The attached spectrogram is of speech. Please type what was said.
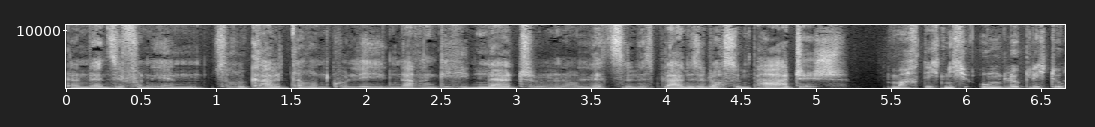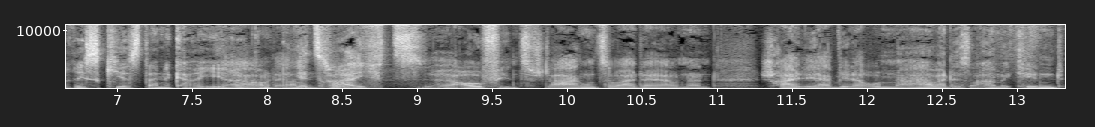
dann werden sie von ihren zurückhaltenderen Kollegen daran gehindert. Und letztendlich bleiben sie doch sympathisch mach dich nicht unglücklich, du riskierst deine Karriere. Ja, oder jetzt so. reicht's, hör auf, ihn zu schlagen und so weiter. Ja, und dann schreit er wieder rum, ah, aber das arme Kind.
